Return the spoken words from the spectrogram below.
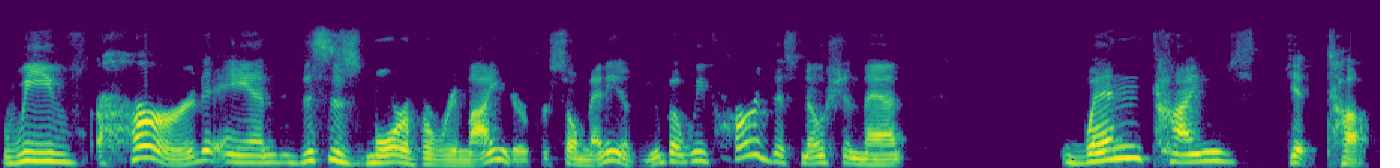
We've heard, and this is more of a reminder for so many of you, but we've heard this notion that when times get tough,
